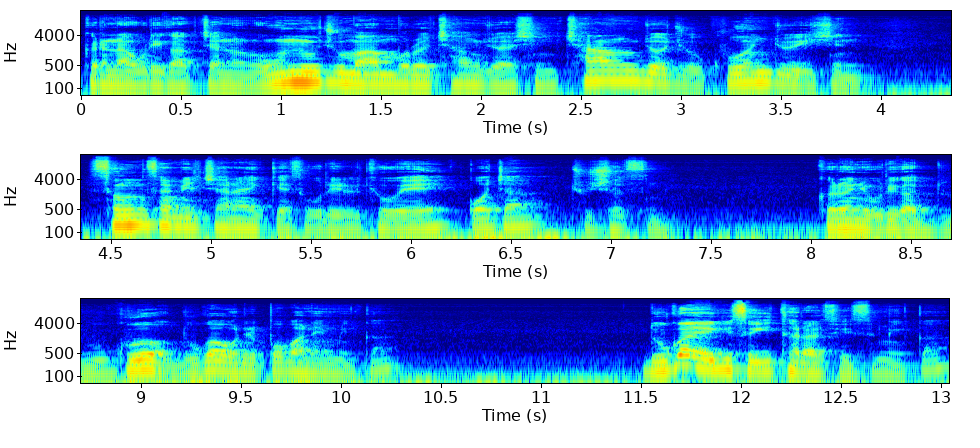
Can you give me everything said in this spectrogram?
그러나 우리 각자는 온 우주 만물을 창조하신 창조주 구원주이신 성삼일체 하나님께서 우리를 교회에 꽂아 주셨습니다. 그러니 우리가 누구 누가 우리를 뽑아냅니까? 누가 여기서 이탈할 수 있습니까?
